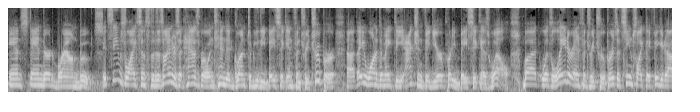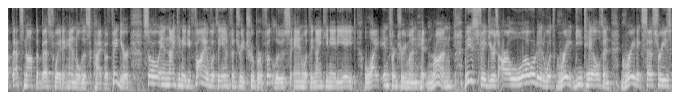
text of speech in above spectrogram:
and standard brown boots. It seems like since the designers at Hasbro intended Grunt to be the basic infantry trooper, uh, they wanted to make the action figure pretty basic as well. But with later infantry troopers, it seems like they figured out that's not the best way to handle this type of figure. So in 1985, with the infantry trooper Footloose and with the 1988 light infantryman Hit and Run, these figures are loaded with great details and great accessories.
